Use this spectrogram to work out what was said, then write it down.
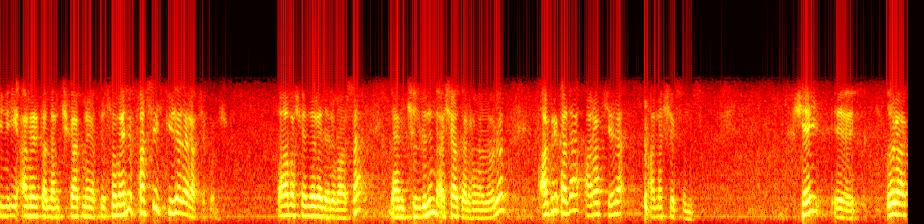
şimdi Amerika'dan çıkartma yaptığı Somali, fasih güzel Arapça konuşuyor. Daha başka nereleri varsa, yani çizginin de aşağı tarafına doğru. Afrika'da Arapçayla anlaşırsınız. Şey, e, Irak,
